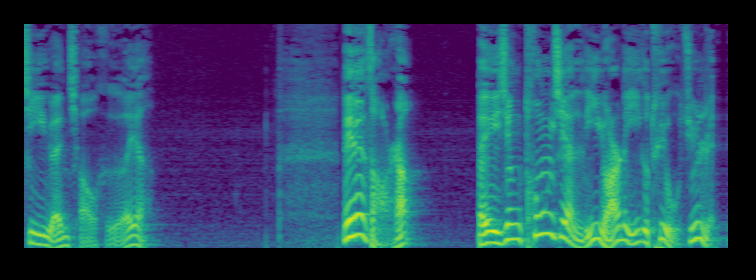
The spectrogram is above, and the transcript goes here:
机缘巧合呀！那天早上，北京通县梨园的一个退伍军人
